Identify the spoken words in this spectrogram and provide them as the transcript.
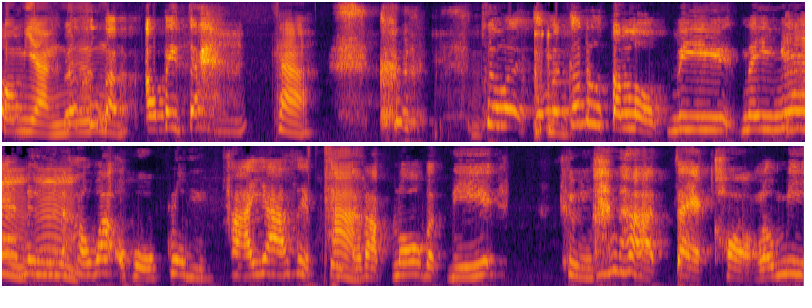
คมอย่างหแล้วนึ่งคือแบบเอาไปแจกค่ะ คือคือมันมันก็ดูตลกดีในแง่หนึ่งอืมนะคะว่า โอ้โห กลุ่มค้ายาเสพติดค่ะระดับโลกแบบนี้ ถึงขนาดแจกของแล้วมี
